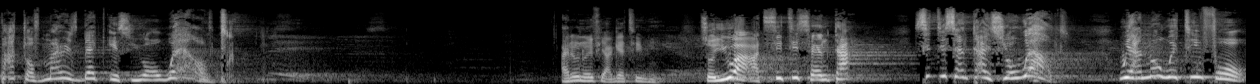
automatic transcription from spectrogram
part of Maritzburg is your world? I don't know if you are getting me. So you are at city center. City center is your world. We are not waiting for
